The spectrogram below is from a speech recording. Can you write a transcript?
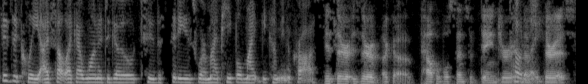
physically, I felt like I wanted to go to the cities where my people might be coming across. Is there is there like a palpable sense of danger? Totally. there is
